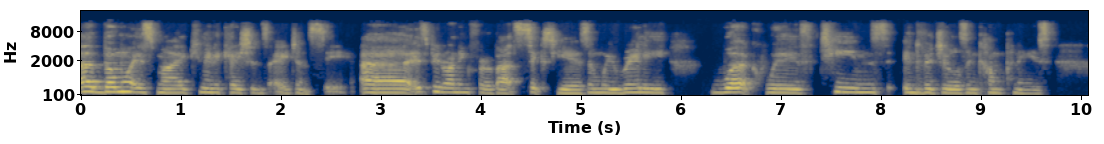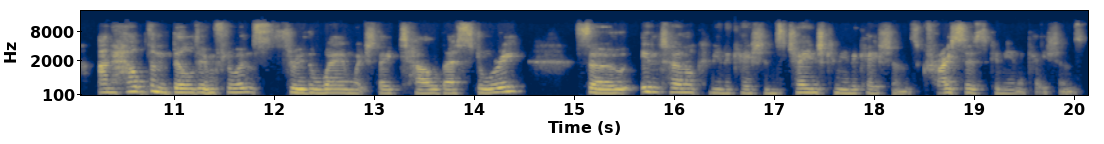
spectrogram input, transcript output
Uh, Beaumont is my communications agency. Uh, it's been running for about six years, and we really work with teams, individuals, and companies and help them build influence through the way in which they tell their story. So, internal communications, change communications, crisis communications,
